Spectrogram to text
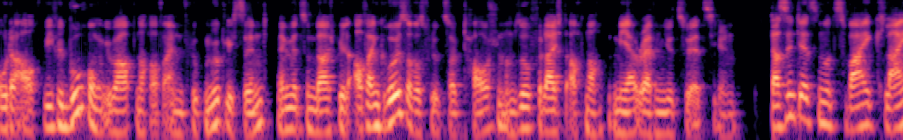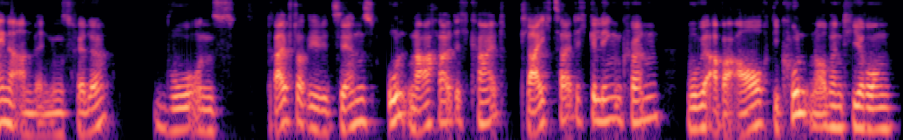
oder auch wie viele Buchungen überhaupt noch auf einen Flug möglich sind, wenn wir zum Beispiel auf ein größeres Flugzeug tauschen, um so vielleicht auch noch mehr Revenue zu erzielen. Das sind jetzt nur zwei kleine Anwendungsfälle, wo uns Treibstoffeffizienz und Nachhaltigkeit gleichzeitig gelingen können, wo wir aber auch die Kundenorientierung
